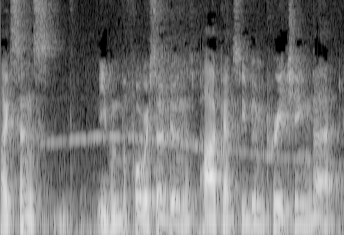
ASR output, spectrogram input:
like since even before we started doing this podcast, you've been preaching that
